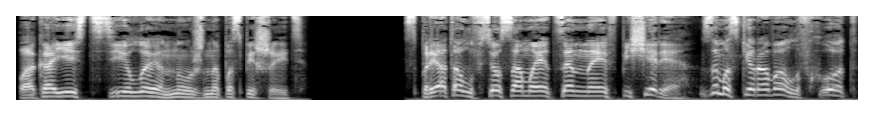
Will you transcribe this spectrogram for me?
Пока есть силы, нужно поспешить. Спрятал все самое ценное в пещере, замаскировал вход,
